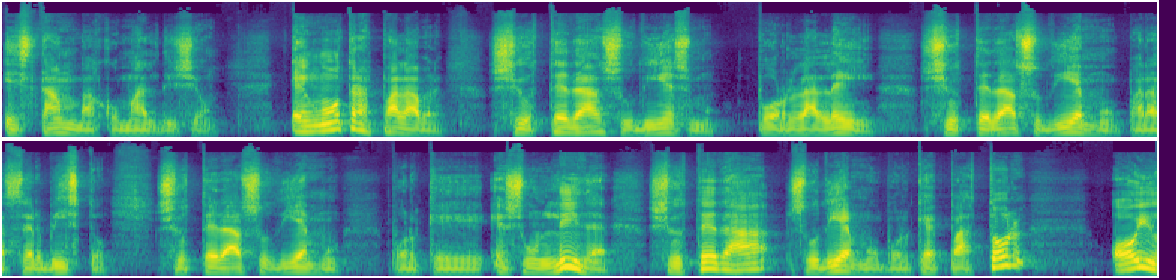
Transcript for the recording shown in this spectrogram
están bajo maldición. En otras palabras, si usted da su diezmo por la ley, si usted da su diezmo para ser visto, si usted da su diezmo porque es un líder, si usted da su diezmo porque es pastor, hoy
